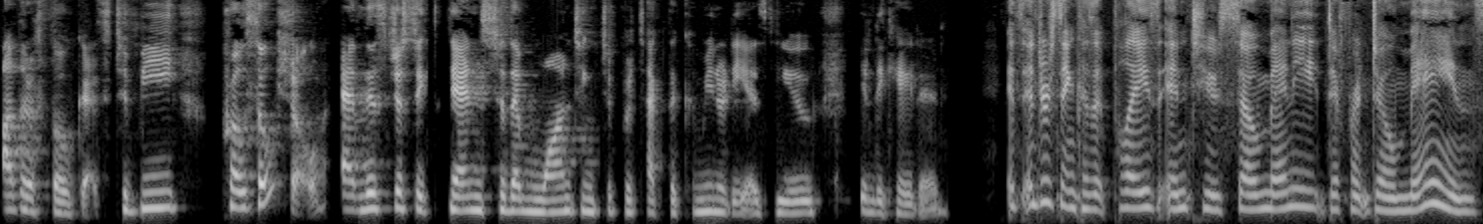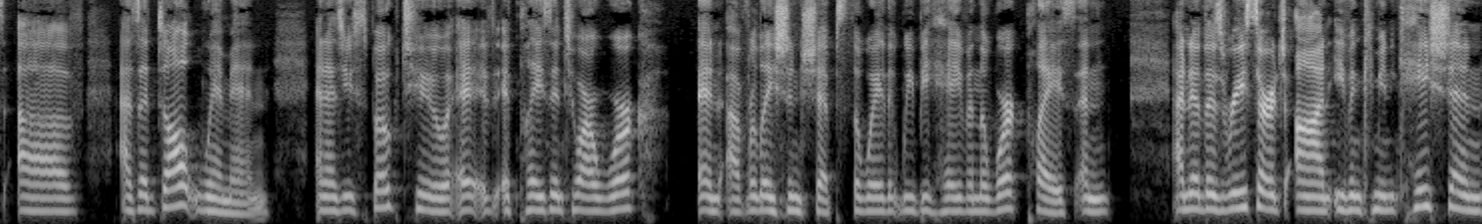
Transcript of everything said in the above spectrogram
other focused, to be pro social. And this just extends to them wanting to protect the community, as you indicated it's interesting because it plays into so many different domains of as adult women and as you spoke to it, it plays into our work and uh, relationships the way that we behave in the workplace and i know there's research on even communication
